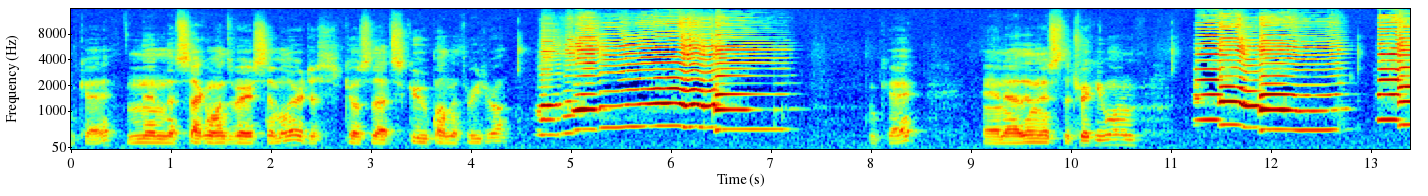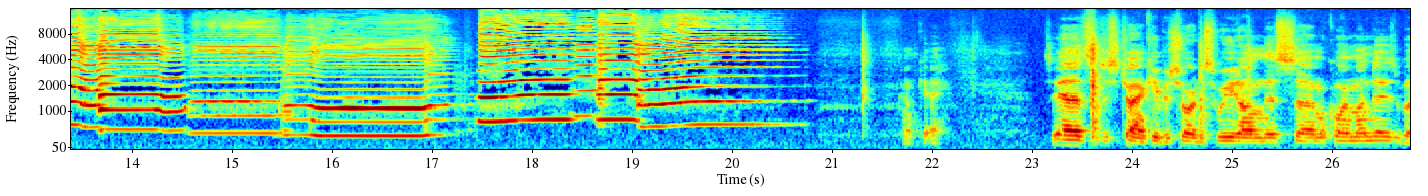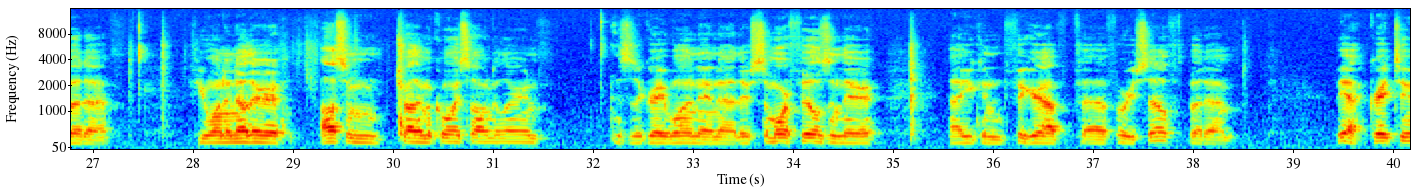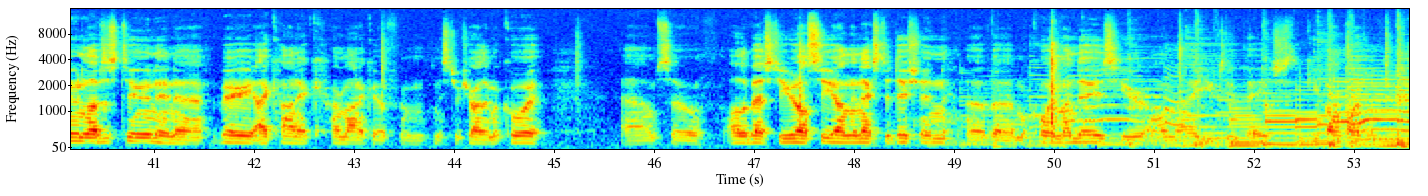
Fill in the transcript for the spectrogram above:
Okay, and then the second one's very similar, it just goes to that scoop on the three draw. Okay, and uh, then there's the tricky one. Yeah, let's just try and keep it short and sweet on this uh, McCoy Mondays, but uh, if you want another awesome Charlie McCoy song to learn, this is a great one, and uh, there's some more fills in there uh, you can figure out uh, for yourself, but, um, yeah, great tune, loves this tune, and a very iconic harmonica from Mr. Charlie McCoy. Um, so all the best to you. I'll see you on the next edition of uh, McCoy Mondays here on my YouTube page. Keep on harping.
